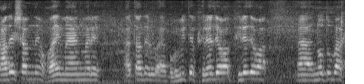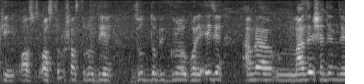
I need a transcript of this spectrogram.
তাদের সামনে হয় মায়ানমারে তাদের ভূমিতে ফিরে যাওয়া ফিরে যাওয়া নতুবা কি অস্ত্র শস্ত্র দিয়ে যুদ্ধ বিগ্রহ করে। এই যে আমরা মাঝে সেদিন যে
